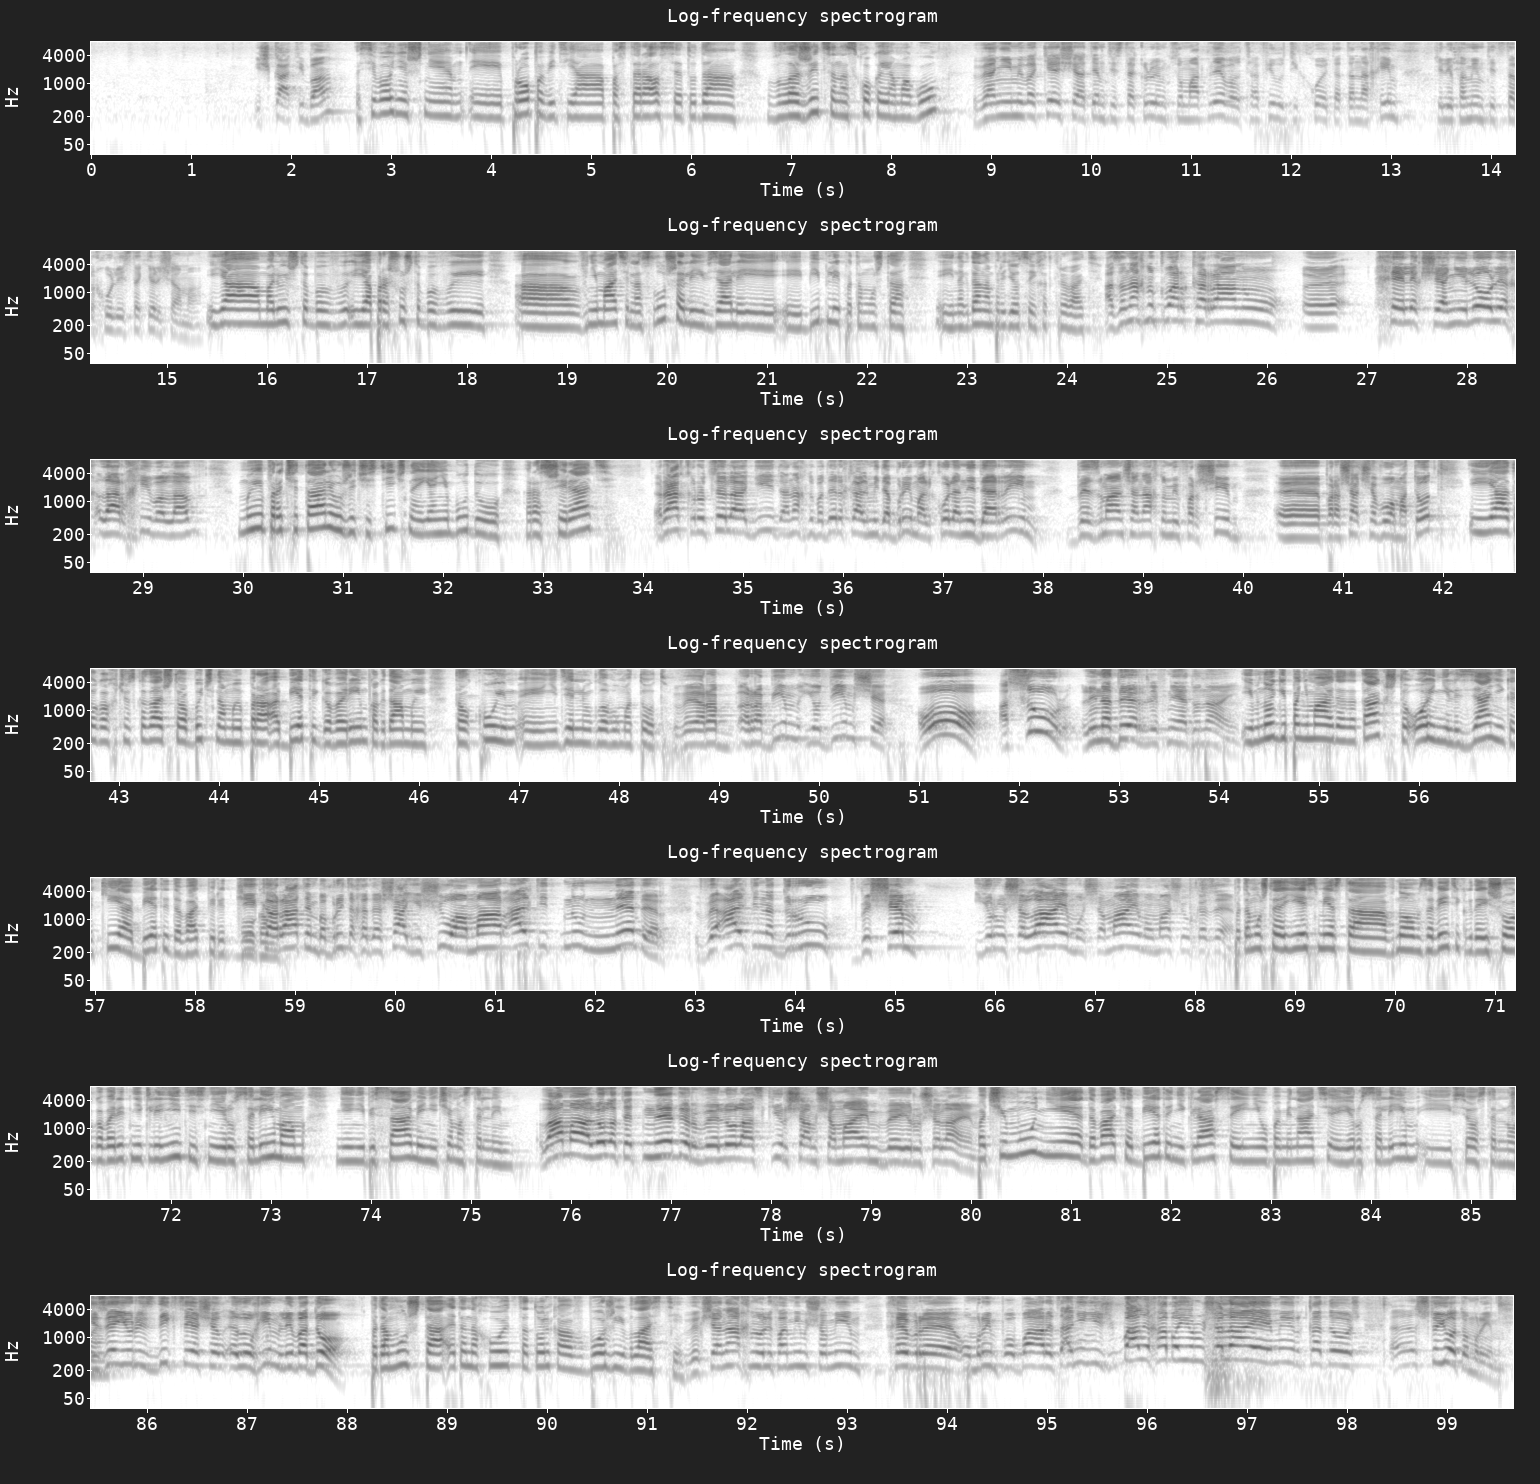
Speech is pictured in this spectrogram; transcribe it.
Сегодняшняя э, проповедь я постарался туда вложиться, насколько я могу. ואני מבקש שאתם תסתכלו עם תשומת לב, אפילו תיקחו את התנ"כים, כי לפעמים תצטרכו להסתכל שם. И Я молюсь, чтобы вы, я прошу, чтобы вы а, внимательно слушали и взяли э, Библии, потому что иногда нам придется их открывать. אז אנחנו כבר קראנו אה, חלק שאני לא הולך להרחיב עליו, Мы прочитали уже частично, и я не буду расширять. רק רוצה להגיד, אנחנו בדרך כלל מדברים על כל הנדרים בזמן שאנחנו מפרשים אה, פרשת שבוע מטות. И я только хочу сказать, что обычно мы про обеты говорим, когда мы толкуем э, недельную главу Матот. ורבים יודעים О, Асур, линадер. И многие понимают это так, что ой, нельзя никакие обеты давать перед Богом. Потому что есть место в Новом Завете, когда Ишуа говорит, не клянитесь ни Иерусалимом, ни небесами, ни чем остальным. Почему не давать обеты, не клясться и не упоминать Иерусалим и все остальное? потому что это находится только в Божьей власти.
